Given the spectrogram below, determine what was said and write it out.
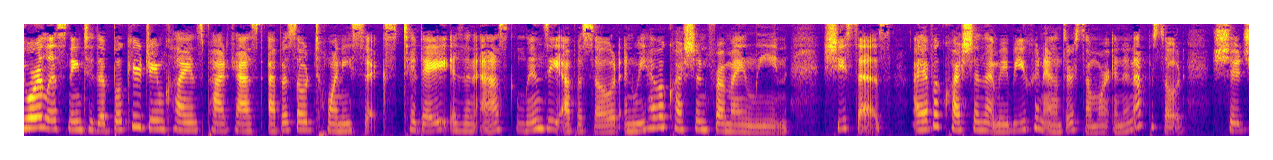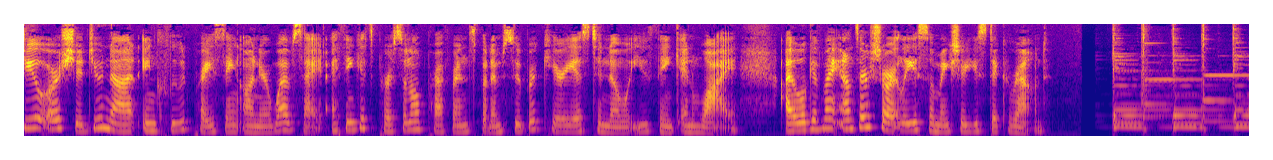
You're listening to the Book Your Dream Clients podcast, episode 26. Today is an Ask Lindsay episode, and we have a question from Eileen. She says, I have a question that maybe you can answer somewhere in an episode. Should you or should you not include pricing on your website? I think it's personal preference, but I'm super curious to know what you think and why. I will give my answer shortly, so make sure you stick around.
